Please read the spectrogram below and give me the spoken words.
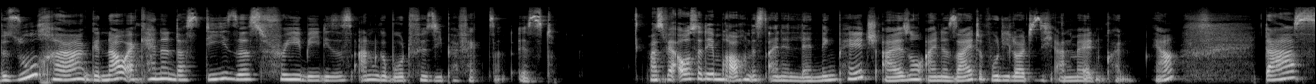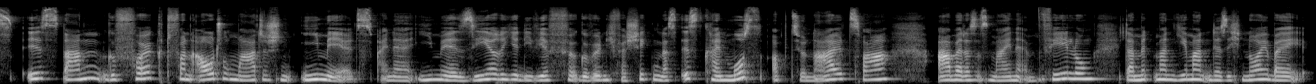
Besucher genau erkennen, dass dieses Freebie, dieses Angebot für sie perfekt sind, ist. Was wir außerdem brauchen, ist eine Landingpage, also eine Seite, wo die Leute sich anmelden können. Ja. Das ist dann gefolgt von automatischen E-Mails, einer E-Mail-Serie, die wir für gewöhnlich verschicken. Das ist kein Muss, optional zwar, aber das ist meine Empfehlung, damit man jemanden, der sich neu bei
